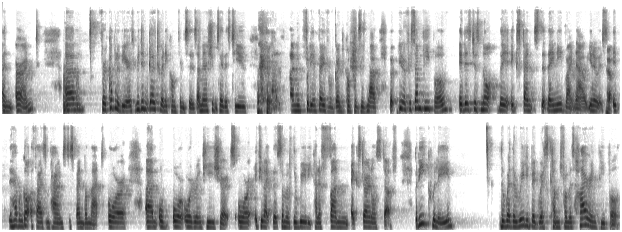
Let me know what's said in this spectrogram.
and earned. Um, for a couple of years, we didn't go to any conferences. I mean, I shouldn't say this to you. I'm fully in favor of going to conferences now. But, you know, for some people, it is just not the expense that they need right now. You know, it's, yeah. it, they haven't got a thousand pounds to spend on that or, um, or, or ordering t-shirts or if you like the, some of the really kind of fun external stuff. But equally, the, where the really big risk comes from is hiring people.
